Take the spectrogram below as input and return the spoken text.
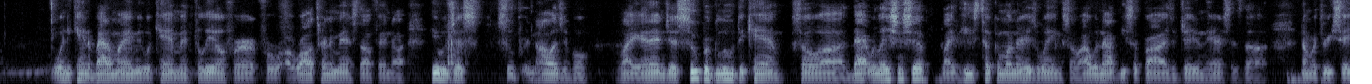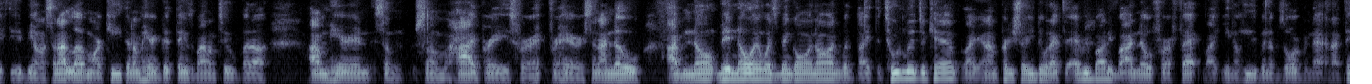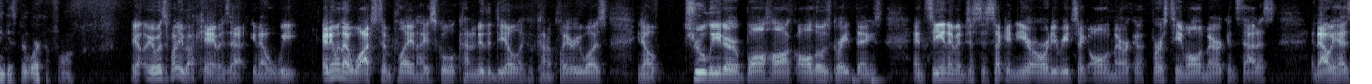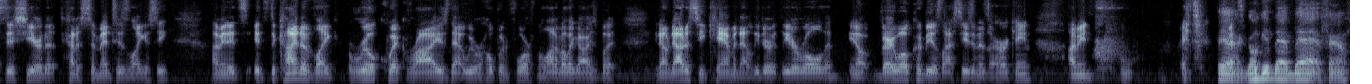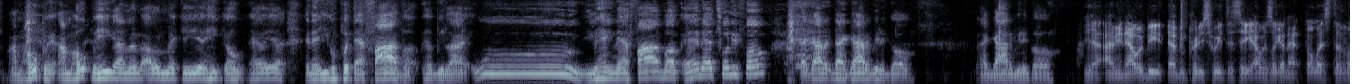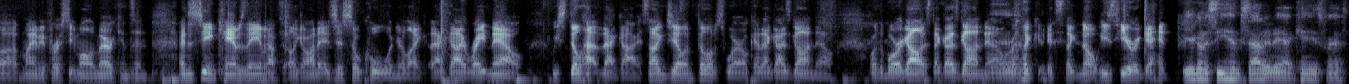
when he came to Battle Miami with Cam and Khalil for for a Raw tournament and stuff, and uh, he was just super knowledgeable, like, and then just super glued to Cam. So uh, that relationship, like, he's took him under his wing. So I would not be surprised if Jaden Harris is the number three safety, to be honest. And I love Markeith, and I'm hearing good things about him too, but uh. I'm hearing some some high praise for for Harris, and I know I've known been knowing what's been going on with like the tutelage of Cam, like, and I'm pretty sure he's doing that to everybody. But I know for a fact, like, you know, he's been absorbing that, and I think it's been working for him. Yeah, what's funny about Cam is that you know we anyone that watched him play in high school kind of knew the deal, like what kind of player he was. You know, true leader, ball hawk, all those great things. And seeing him in just his second year already reach like All America, first team All American status, and now he has this year to kind of cement his legacy. I mean, it's it's the kind of like real quick rise that we were hoping for from a lot of other guys, but you know, now to see Cam in that leader leader role, then you know, very well could be his last season as a Hurricane. I mean, it's, yeah, it's, go get that bad, fam. I'm hoping, I'm hoping he got another All American year. He go, hell yeah, and then you can put that five up. He'll be like, "Ooh, you hang that five up and that 24. That got to That got to be the goal. That got to be the goal." Yeah, I mean that would be that'd be pretty sweet to see. I was looking at the list of uh, Miami first team All Americans and and just seeing Cam's name after like on it, it's just so cool when you're like that guy right now. We still have that guy. It's not like Jaelan Phillips where okay that guy's gone now, or the Borregales that guy's gone now, yeah. or like it's like no he's here again. You're gonna see him Saturday at Canes Fest.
